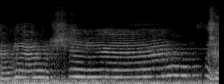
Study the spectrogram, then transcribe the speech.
There she is.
